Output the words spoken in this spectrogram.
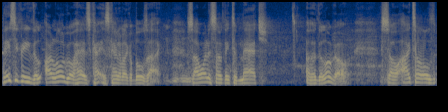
basically the, our logo has is kind of like a bullseye. So I wanted something to match uh, the logo. So I told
